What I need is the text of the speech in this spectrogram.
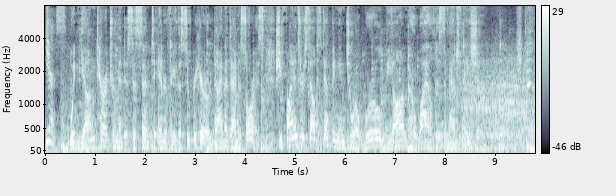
Yes. When young Tara Tremendous is sent to interview the superhero Dinah Dinosaurus, she finds herself stepping into a world beyond her wildest imagination. I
